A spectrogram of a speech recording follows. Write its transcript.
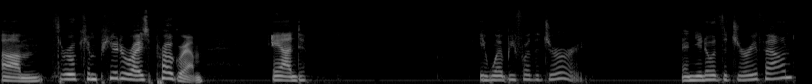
um, through a computerized program, and it went before the jury. And you know what the jury found?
